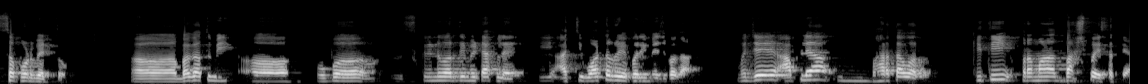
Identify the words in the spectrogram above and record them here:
सपोर्ट भेटतो. अं, बघा तुम्ही अं, उप स्क्रीनवरती मी टाकलंय की आजची वॉटर वेपर इमेज बघा. म्हणजे आपल्या भारतावर किती प्रमाणात बाष्प आहे सध्या.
